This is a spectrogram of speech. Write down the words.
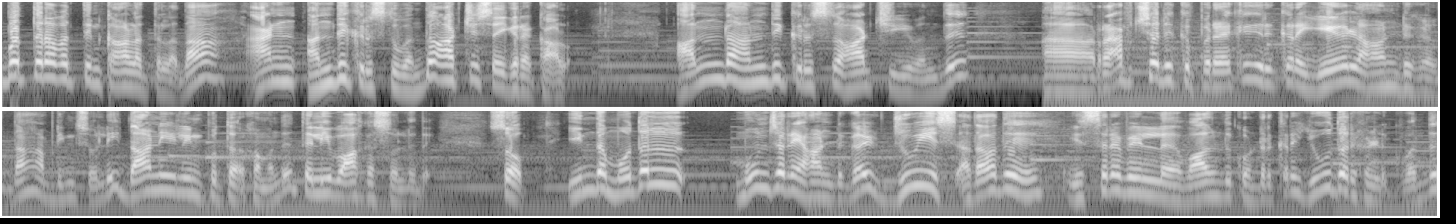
உபத்திரவத்தின் காலத்தில் தான் அன் அந்தி கிறிஸ்து வந்து ஆட்சி செய்கிற காலம். அந்த அந்தி கிறிஸ்து ஆட்சியை வந்து ராப்சருக்கு பிறகு இருக்கிற ஏழு ஆண்டுகள் தான் அப்படின்னு சொல்லி தானியலின் புத்தகம் வந்து தெளிவாக சொல்லுது. ஸோ இந்த முதல் மூன்றரை ஆண்டுகள் ஜூயிஸ் அதாவது இஸ்ரவேலில் வாழ்ந்து கொண்டிருக்கிற யூதர்களுக்கு வந்து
